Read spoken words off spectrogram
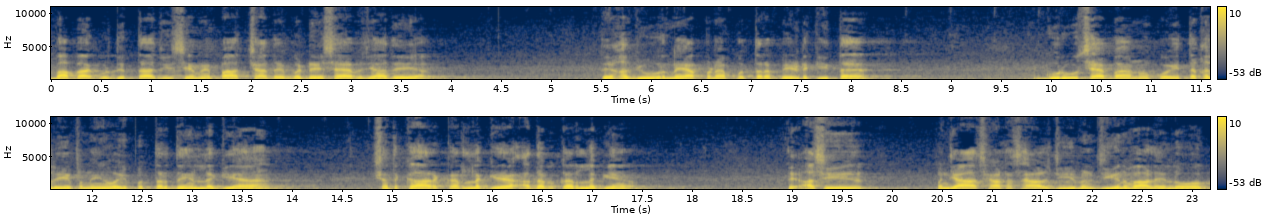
ਬਾਬਾ ਗੁਰਦਿੱਤਾ ਜੀ ਛੇਵੇਂ ਪਾਤਸ਼ਾਹ ਦੇ ਵੱਡੇ ਸਾਹਿਬਜ਼ਾਦੇ ਆ। ਤੇ ਹਜੂਰ ਨੇ ਆਪਣਾ ਪੁੱਤਰ ਭੇਟ ਕੀਤਾ ਗੁਰੂ ਸਾਹਿਬਾਂ ਨੂੰ ਕੋਈ ਤਕਲੀਫ ਨਹੀਂ ਹੋਈ ਪੁੱਤਰ ਦੇਣ ਲੱਗਿਆ ਸਤਕਾਰ ਕਰਨ ਲੱਗਿਆ, ਅਦਬ ਕਰਨ ਲੱਗਿਆ। ਤੇ ਅਸੀਂ 50 60 ਸਾਲ ਜੀਵਨ ਜੀਣ ਵਾਲੇ ਲੋਕ,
